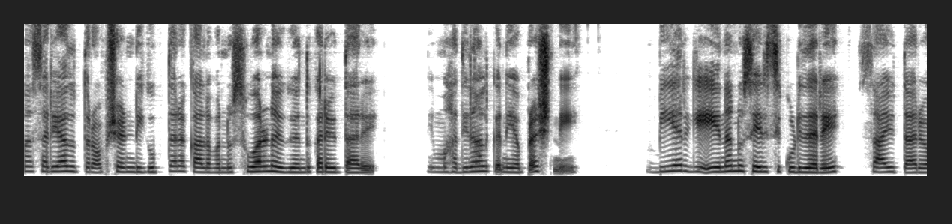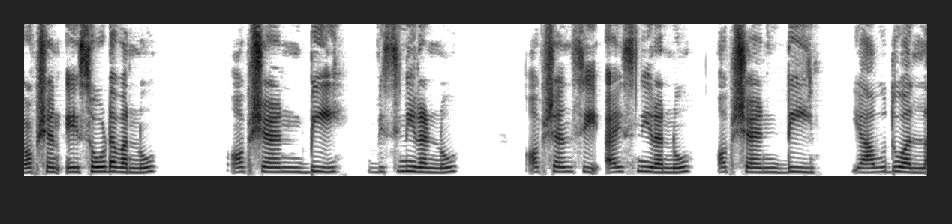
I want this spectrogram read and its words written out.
ಸರಿಯಾದ ಉತ್ತರ ಆಪ್ಷನ್ ಡಿ ಗುಪ್ತರ ಕಾಲವನ್ನು ಸುವರ್ಣ ಯುಗ ಎಂದು ಕರೆಯುತ್ತಾರೆ. ನಿಮ್ಮ ಹದಿನಾಲ್ಕನೆಯ ಪ್ರಶ್ನೆ. ಬಿಯರ್ಗೆ ಏನನ್ನು ಸೇರಿಸಿ ಕುಡಿದರೆ ಸಾಯುತ್ತಾರೆ? ಆಪ್ಷನ್ ಎ ಸೋಡವನ್ನು ಆಪ್ಷನ್ ಬಿ ಬಿಸಿ ನೀರನ್ನು ಆಪ್ಷನ್ ಸಿ ಐಸ್ ನೀರನ್ನು ಆಪ್ಷನ್ ಡಿ ಯಾವುದೂ ಅಲ್ಲ.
